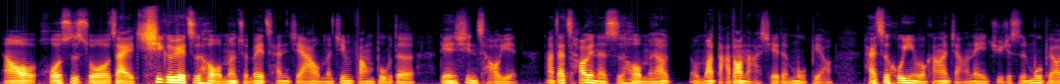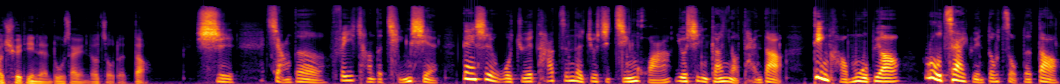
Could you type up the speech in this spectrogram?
然后或是说在七个月之后，我们准备参加我们经防部的连性操演。那在操演的时候，我们要我们要达到哪些的目标？还是呼应我刚刚讲的那一句，就是目标确定的路在远都走得到。是讲的非常的清显，但是我觉得它真的就是精华。尤其你刚刚有谈到，定好目标，路再远都走得到。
